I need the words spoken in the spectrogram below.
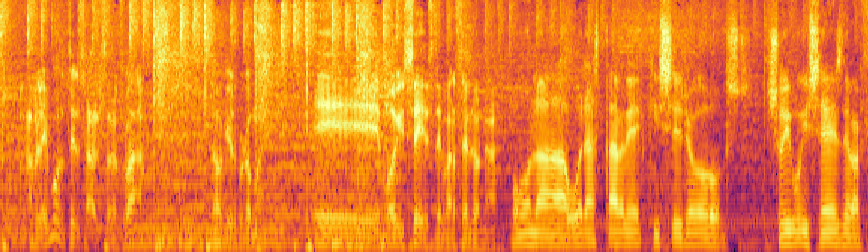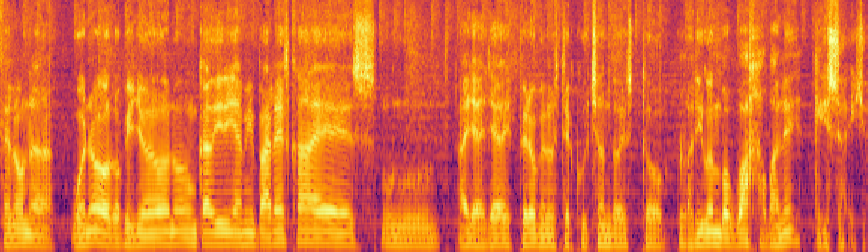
Hablemos de salsas, va. No, que es broma. Eh, Moisés, de Barcelona. Hola, buenas tardes, Soy Moisés de Barcelona. Bueno, lo que yo nunca diría a mi pareja es... mm, ay, ay, espero que no esté escuchando esto. Lo digo en voz baja, ¿vale? Que soy yo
